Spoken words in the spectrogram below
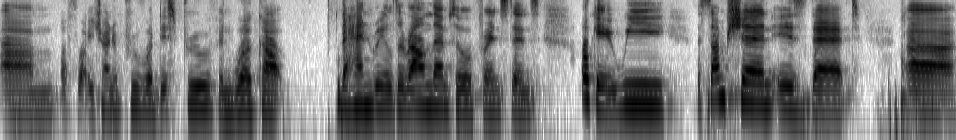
um, of what you're trying to prove or disprove and work out the handrails around them. So for instance, okay, we, assumption is that uh,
